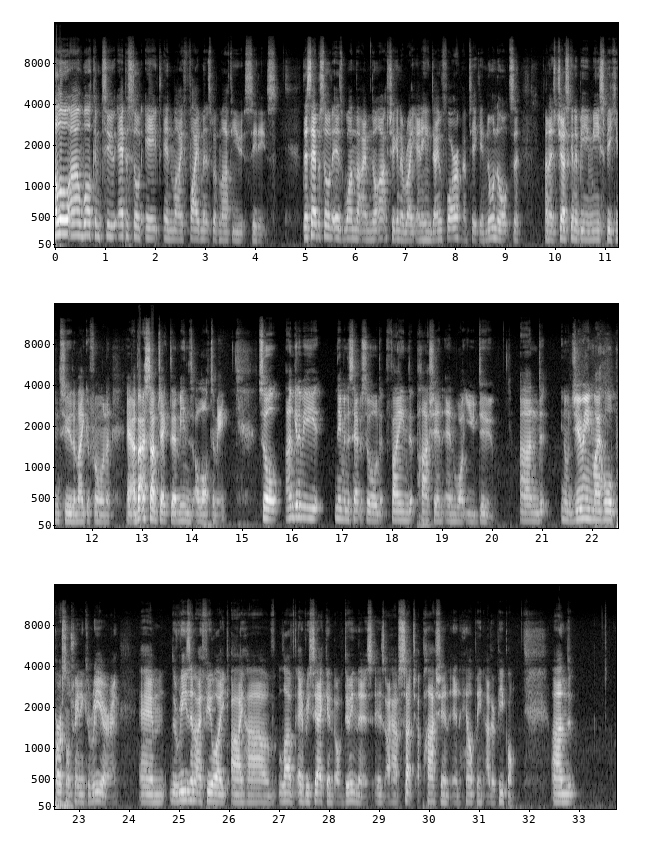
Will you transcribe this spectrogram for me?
Hello and welcome to episode 8 in my 5 Minutes with Matthew series. This episode is one that I'm not actually going to write anything down for. I'm taking no notes and it's just going to be me speaking to the microphone uh, about a subject that means a lot to me. So, I'm going to be naming this episode Find Passion in What You Do. And, you know, during my whole personal training career, um, the reason I feel like I have loved every second of doing this is I have such a passion in helping other people. And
